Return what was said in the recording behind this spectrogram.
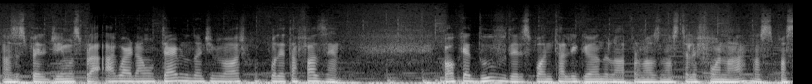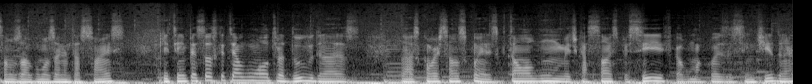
nós pedimos para aguardar um término do antibiótico para poder estar tá fazendo. Qualquer dúvida, eles podem estar tá ligando lá para nós no nosso telefone lá. Nós passamos algumas orientações. Que tem pessoas que têm alguma outra dúvida, nós, nós conversamos com eles, que estão alguma medicação específica, alguma coisa desse sentido, né?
